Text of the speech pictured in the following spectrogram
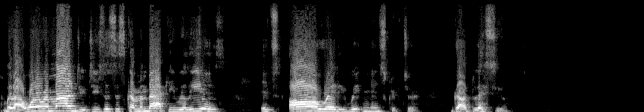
But I want to remind you, Jesus is coming back. He really is. It's already written in scripture. God bless you.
